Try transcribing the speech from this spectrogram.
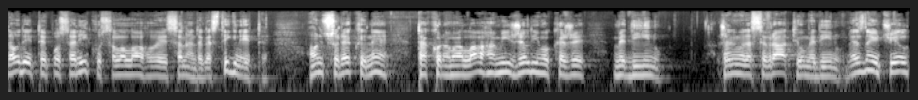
da odete po Sariku, salallahu alaihi sellem da ga stignete? Oni su rekli, ne, tako nam Allaha, mi želimo, kaže, Medinu. Želimo da se vrati u Medinu. Ne znajući, jel,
